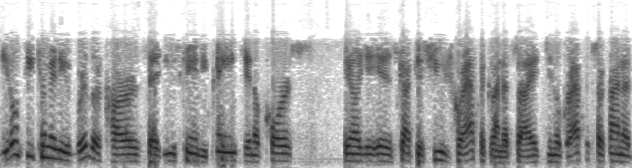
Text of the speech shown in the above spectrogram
you don't see too many Ridler cars that use candy paint, and of course, you know, it's got this huge graphic on the side. You know, graphics are kind of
